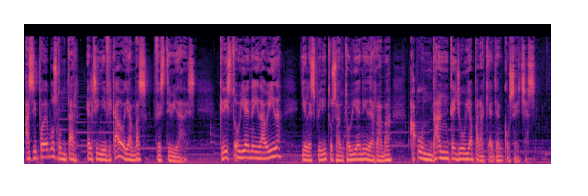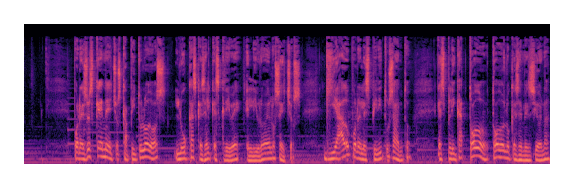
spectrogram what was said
Así podemos juntar el significado de ambas festividades. Cristo viene y da vida y el Espíritu Santo viene y derrama abundante lluvia para que hayan cosechas. Por eso es que en Hechos capítulo 2, Lucas, que es el que escribe el libro de los Hechos, guiado por el Espíritu Santo, explica todo, todo lo que se menciona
